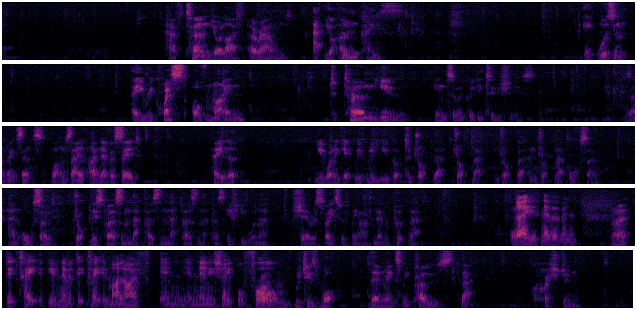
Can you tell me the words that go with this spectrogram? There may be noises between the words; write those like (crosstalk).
have turned your life around at your own pace. It wasn't a request of mine to turn you into a goody two shoes. Does that make sense? What I'm saying? I never said, hey, look, you want to get with me, you got to drop that, drop that, drop that, and drop that also. And also drop this person, that person, that person, that person, if you want to share a space with me. I've never put that. No, you, you've never been Right? dictate you've never dictated my life in, in any shape or form. Right, which is what then makes me pose that question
